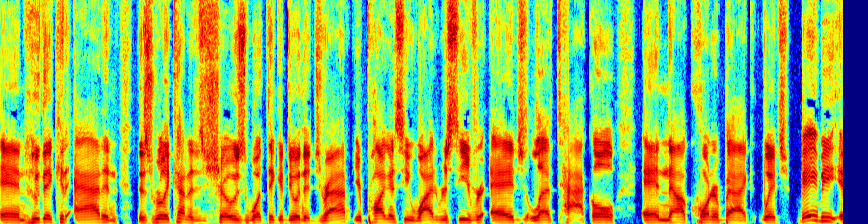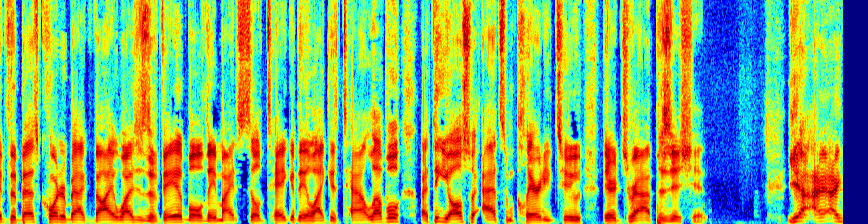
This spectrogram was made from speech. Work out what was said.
and who they could add. And this really kind of shows what they could do in the draft. You're probably going to see wide receiver, edge, left tackle, and now cornerback, which maybe if the best cornerback value wise is available, they might still take if they like his talent level. But I think you also add some clarity to their draft position. Yeah, I,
